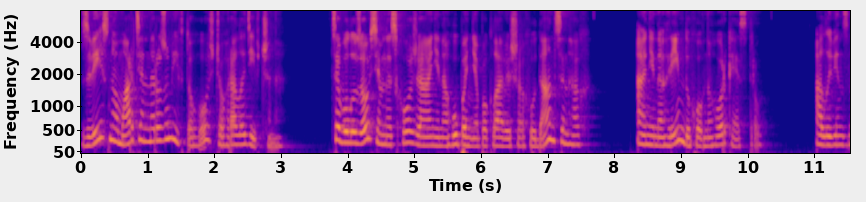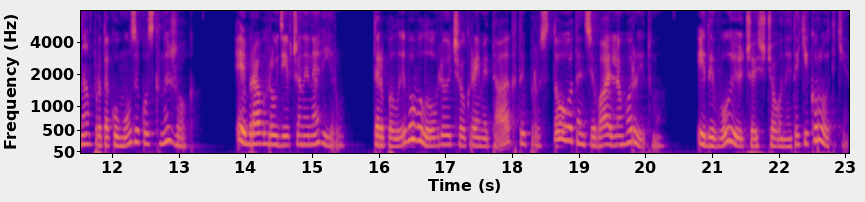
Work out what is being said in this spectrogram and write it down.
Звісно, Мартін не розумів того, що грала дівчина. Це було зовсім не схоже ані на гупання по клавішах у дансингах, ані на грім духовного оркестру. Але він знав про таку музику з книжок і брав гру дівчини на віру, терпеливо виловлюючи окремі такти простого танцювального ритму і дивуючись, що вони такі короткі.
